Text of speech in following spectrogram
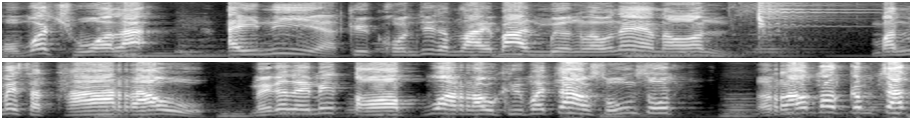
ผมว่าชัวร์ละ ไอ้นี่อะคือคนที่ทำลายบ้านเมืองเราแน่นอน มันไม่ศรัทธาเรา มันก็เลยไม่ตอบว่าเราคือพระเจ้าสูงสุด เราต้องกำจัด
